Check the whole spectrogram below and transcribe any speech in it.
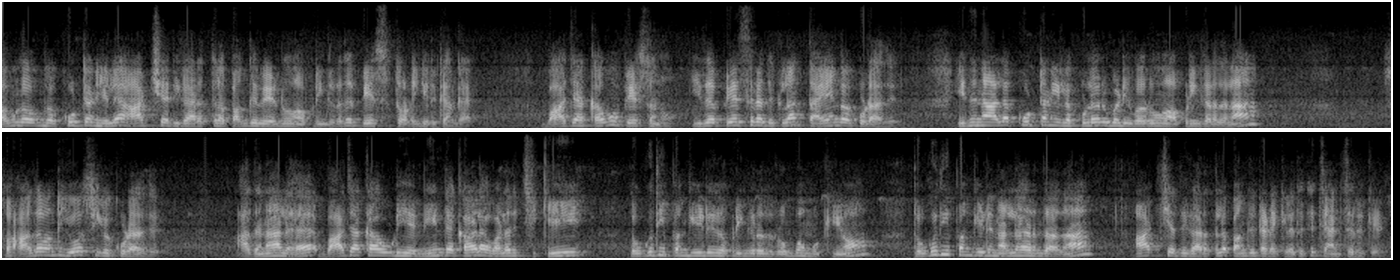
அவங்கவுங்க கூட்டணியில் ஆட்சி அதிகாரத்தில் பங்கு வேணும் அப்படிங்கிறத பேச தொடங்கியிருக்காங்க. பாஜகவும் பேசணும். இதை பேசுகிறதுக்கெல்லாம் தயங்கக்கூடாது. இதனால கூட்டணியில் குளறுபடி வரும் அப்படிங்கிறதெல்லாம் ஸோ அதை வந்து யோசிக்கக்கூடாது. அதனால் பாஜகவுடைய நீண்ட கால வளர்ச்சிக்கு தொகுதி பங்கீடு அப்படிங்கிறது ரொம்ப முக்கியம். தொகுதி பங்கீடு நல்லா இருந்தால் தான் ஆட்சி அதிகாரத்தில் பங்கு கிடைக்கிறதுக்கு சான்ஸ் இருக்குது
